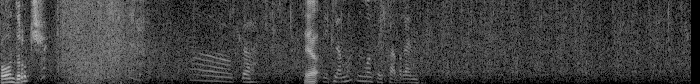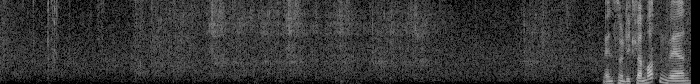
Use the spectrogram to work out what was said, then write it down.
Und rutsch. Oh Gott. Ja. Die Klamotten muss ich verbrennen. Wenn es nur die Klamotten wären.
